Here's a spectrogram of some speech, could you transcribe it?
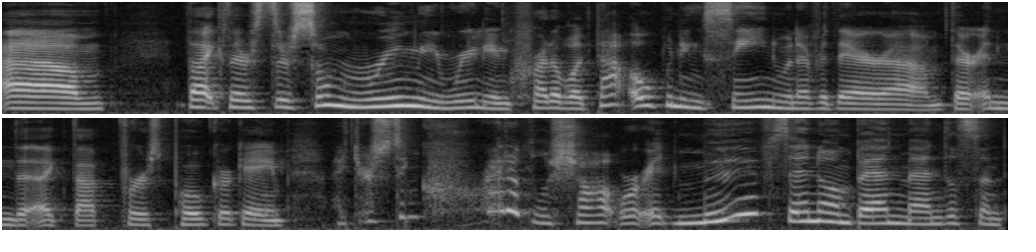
Um, like there's there's some really really incredible like that opening scene whenever they're um they're in the like that first poker game like there's an incredible shot where it moves in on Ben Mendelsohn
